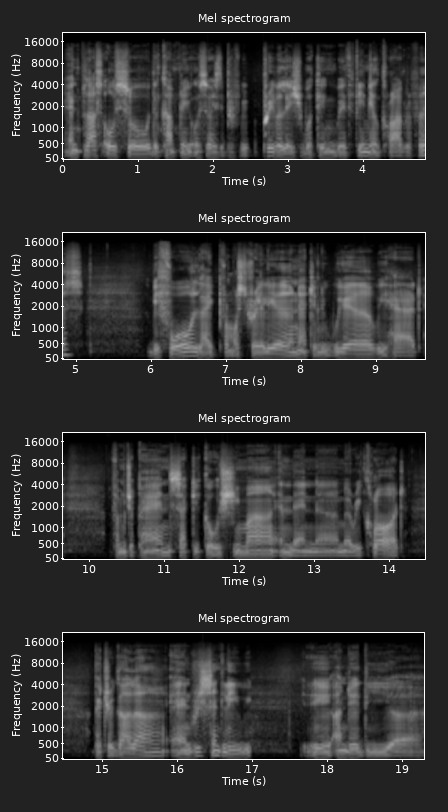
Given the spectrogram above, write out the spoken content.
And plus, also, the company also has the privilege working with female choreographers. Before, like from Australia, Natalie Weir, we had from Japan, Sakiko Oshima, and then uh, Marie Claude, Pietragalla. And recently, we, uh, under the uh,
